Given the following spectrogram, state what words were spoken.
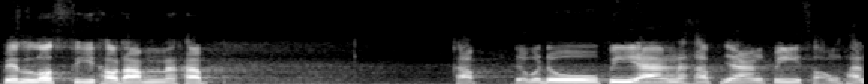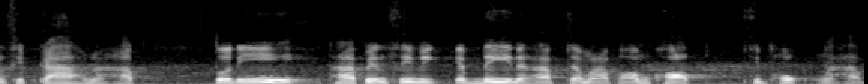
เป็นรถสีเทาดำนะครับ ครับ เดี๋ยวมาดูปียางนะครับ ยางปี 2019 นะครับ ตัวนี้ถ้าเป็น Civic FD นะครับ จะมาพร้อมขอบ 16 นะครับ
